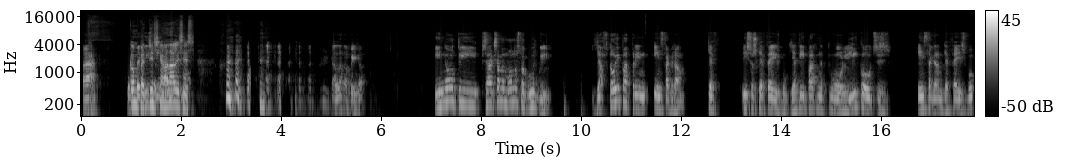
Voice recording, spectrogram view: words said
ah, competition analysis. Καλά τα πήγα. Είναι ότι ψάξαμε μόνο στο Google. Γι' αυτό είπα πριν Instagram και ίσως και Facebook. Γιατί υπάρχουν πολλοί coaches Instagram και Facebook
